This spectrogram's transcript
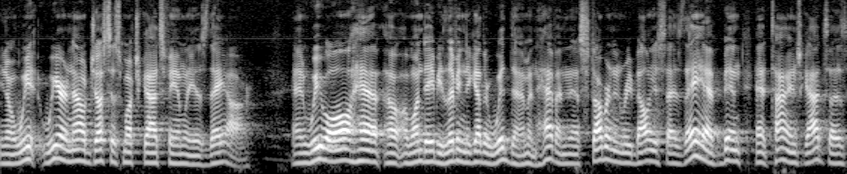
You know, we, we are now just as much God's family as they are. And we will all have uh, uh, one day be living together with them in heaven. And as stubborn and rebellious as they have been at times, God says,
